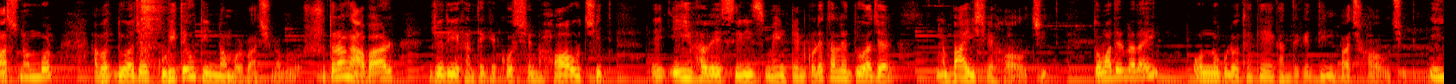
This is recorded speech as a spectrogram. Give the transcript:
পাঁচ নম্বর, আবার দু হাজার কুড়িতেও তিন নম্বর, পাঁচ নম্বর। সুতরাং আবার যদি এখান থেকে কোশ্চেন হওয়া উচিত এইভাবে সিরিজ মেনটেন করে তাহলে দু হাজার বাইশে হওয়া উচিত। তোমাদের বেলায় অন্যগুলো থেকে এখান থেকে তিন পাঁচ হওয়া উচিত। এই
